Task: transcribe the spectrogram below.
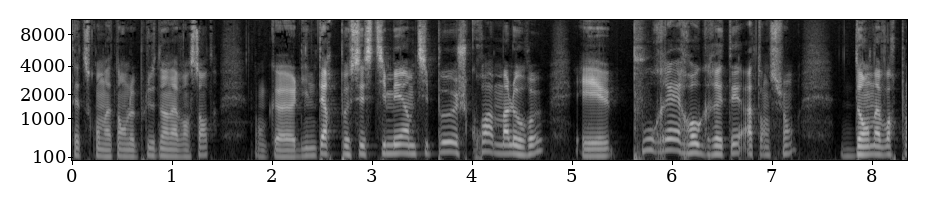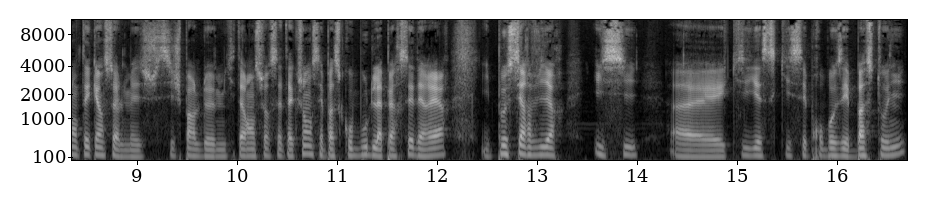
peut-être ce qu'on attend le plus d'un avant-centre. Donc euh, l'Inter peut s'estimer un petit peu, je crois, malheureux et pourrait regretter, attention, d'en avoir planté qu'un seul. Mais si je parle de Mkhitaryan sur cette action, c'est parce qu'au bout de la percée derrière, il peut servir ici euh, qui est-ce qui s'est proposé? Bastoni,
